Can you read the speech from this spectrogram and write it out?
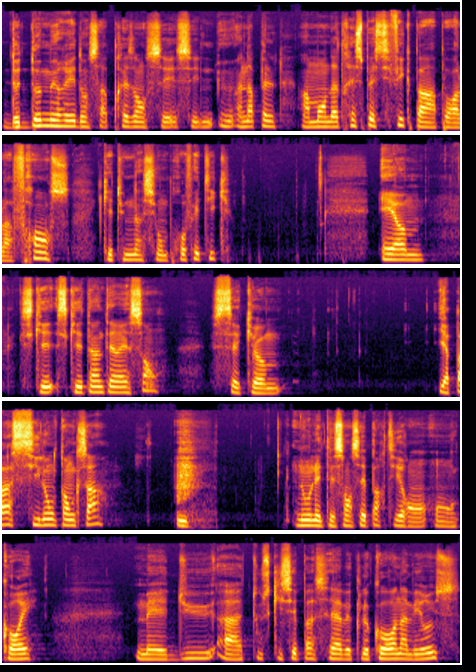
de demeurer dans sa présence. C'est un appel, un mandat très spécifique par rapport à la France, qui est une nation prophétique. Et euh, ce, qui est, intéressant, c'est que il n'y a pas si longtemps que ça, nous, on était censé partir en Corée mais dû à tout ce qui s'est passé avec le coronavirus,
